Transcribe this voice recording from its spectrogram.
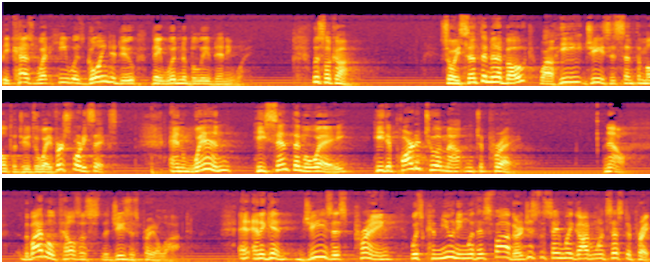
because what he was going to do, they wouldn't have believed anyway. Let's look on. So he sent them in a boat while he, Jesus, sent the multitudes away. Verse 46. And when he sent them away, he departed to a mountain to pray. Now, the Bible tells us that Jesus prayed a lot. And, and, again, Jesus praying was communing with his Father, just the same way God wants us to pray.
